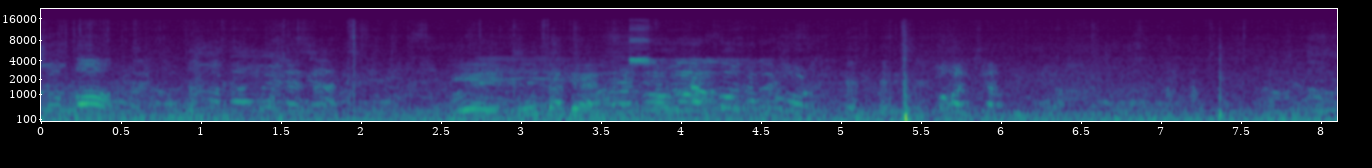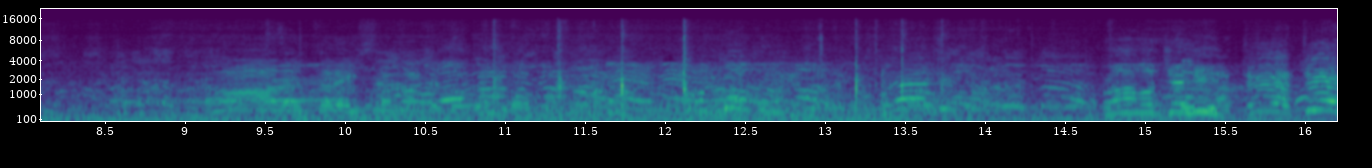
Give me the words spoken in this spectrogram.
Çupo. Jeri, fut atje. Fut, fut, fut. Gol që aty. Are drejt se ma të kokën kokën. Bravo Gjeli. Aty, aty e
